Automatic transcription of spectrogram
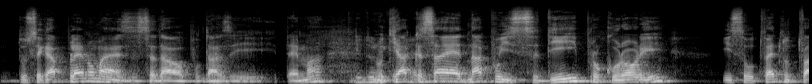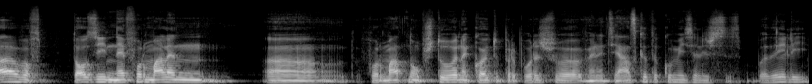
до сега пленума е заседавал по тази тема, но тя касае еднакво и съдии, и прокурори и съответно това в този неформален а, формат на общуване, който препоръчва Венецианската комисия ли ще се бъде или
